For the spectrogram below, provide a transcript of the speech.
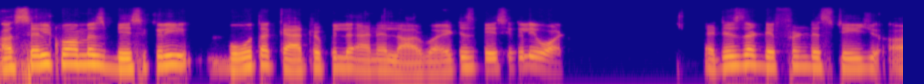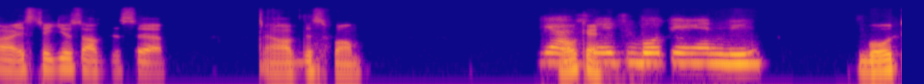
a silkworm is basically both a caterpillar and a larva. It is basically what? It is the different stage uh, stages of this uh, of this worm, Yeah, Okay. so it's both A and B. both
